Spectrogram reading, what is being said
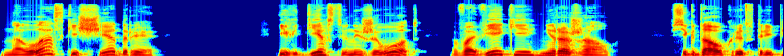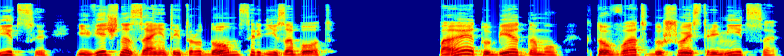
на ласки щедрые. Их девственный живот вовеки не рожал, всегда укрыт в трепице и вечно занятый трудом среди забот. Поэту бедному, кто в ад душой стремится,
